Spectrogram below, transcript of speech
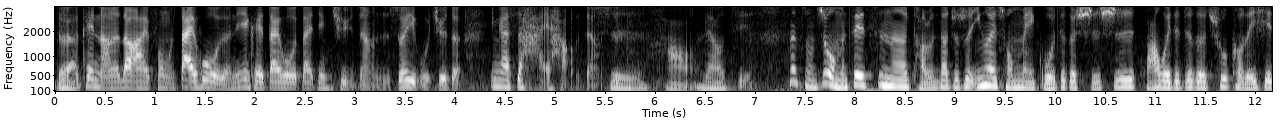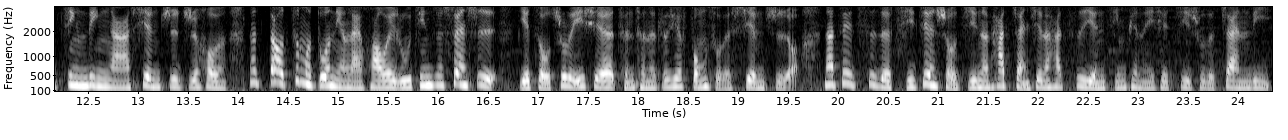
对啊，可以拿得到 iPhone 带货的，你也可以带货带进去这样子，所以我觉得应该是还好这样子。是好了解。那总之我们这次呢讨论到，就是因为从美国这个实施华为的这个出口的一些禁令啊、限制之后呢，那到这么多年来，华为如今就算是也走出了一些层层的这些封锁的限制哦。那这次的旗舰手机呢，它展现了它自研晶片的一些技术的战力，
